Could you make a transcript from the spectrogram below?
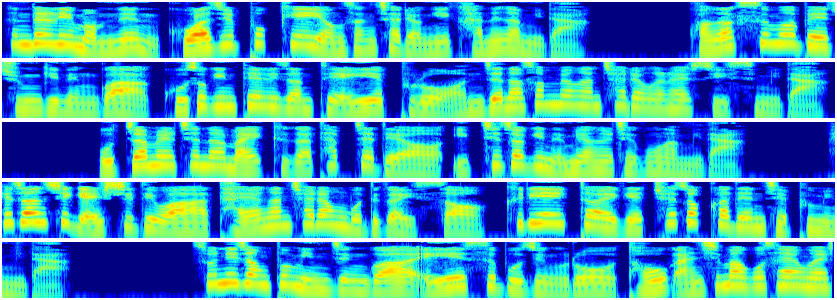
흔들림 없는 고화질 4K 영상 촬영이 가능합니다. 광학 스무 배 줌 기능과 고속 인텔리전트 AF로 언제나 선명한 촬영을 할 수 있습니다. 5.1 채널 마이크가 탑재되어 입체적인 음향을 제공합니다. 회전식 LCD와 다양한 촬영 모드가 있어 크리에이터에게 최적화된 제품입니다. 소니 정품 인증과 AS 보증으로 더욱 안심하고 사용할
